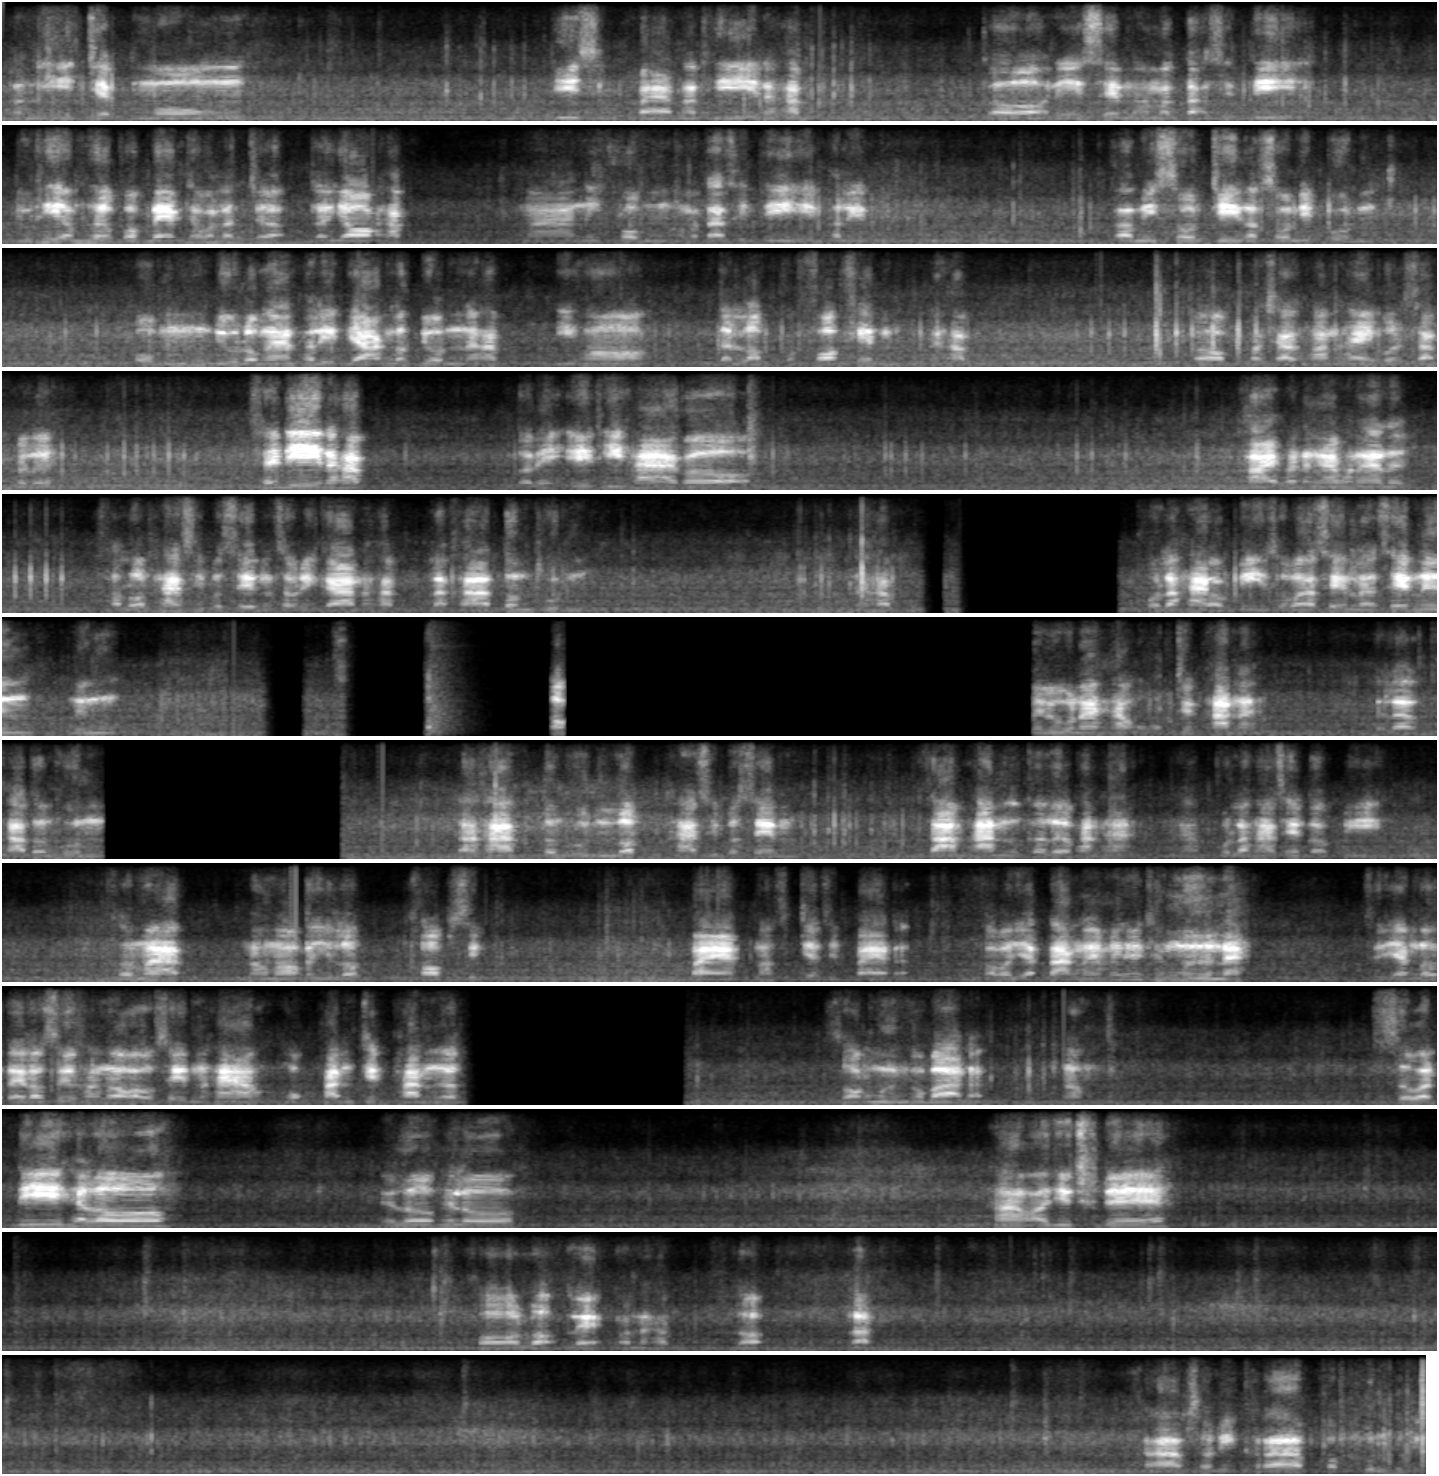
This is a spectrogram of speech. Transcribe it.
วันนี้เจ็ดโมงยี่สิบแปดนาทีนะครับ ก็นี่เส้นอมตะซิตี้อยู่ที่อำเภอปลวกแดงจังหวัดระเจระยองครับ มานิคมอมตะซิตี้ผลิต ก็มีโซนจีนกับโซนญี่ปุ่น ผมอยู่โรงงานผลิตยางรถยนต์นะครับยี่ห้อดันหลบกับฟอร์เคนนะครับ ก็ประชาสัมพันธ์ให้บริษัทไปเลย ใช้ดีนะครับ ตอนนี้ AT5 ก็ขายพนักงานพนักงานเลยขาลด 50%สวัสดิการนะครับ ราคาต้นทุนนะครับ คนละห้าต่อปีสมมติว่าเส้นละเส้นหนึ่งหนึ่งเจ็ดพันอะ ราคาต้นทุน ราคาต้นทุนลดห้าสิบเปอร์เซ็นสามพันก็เหลือพันห้านะครับคนละห้าเส้นต่อปี ส่วนมากน้องๆก็จะลดขอบสิบแปดนาะสิบเจ็ดสิบแปดอะก็ประหยัดตังค์นะไม่ได้ถึงหมื่นนะซื้อยางรถแต่เราซื้อข้างนอกเอาเส้นห้าหกพันเจ็ดพันก็สองหมื่นกว่าบาทอะเนาะสวัสดี hello hello hello how are you today อเลาะและก่อนนะครับเลาะลัดครับ สวัสดีครับ ขอบคุณที่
